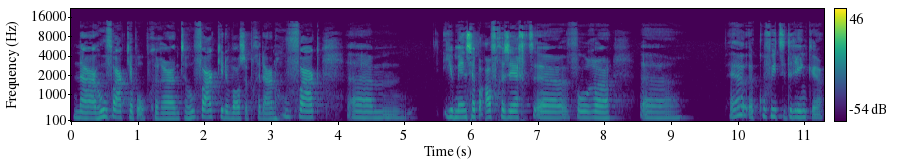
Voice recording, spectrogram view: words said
naar hoe vaak je hebt opgeruimd, hoe vaak je de was hebt gedaan, hoe vaak um, je mensen hebt afgezegd uh, voor koffie te drinken.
